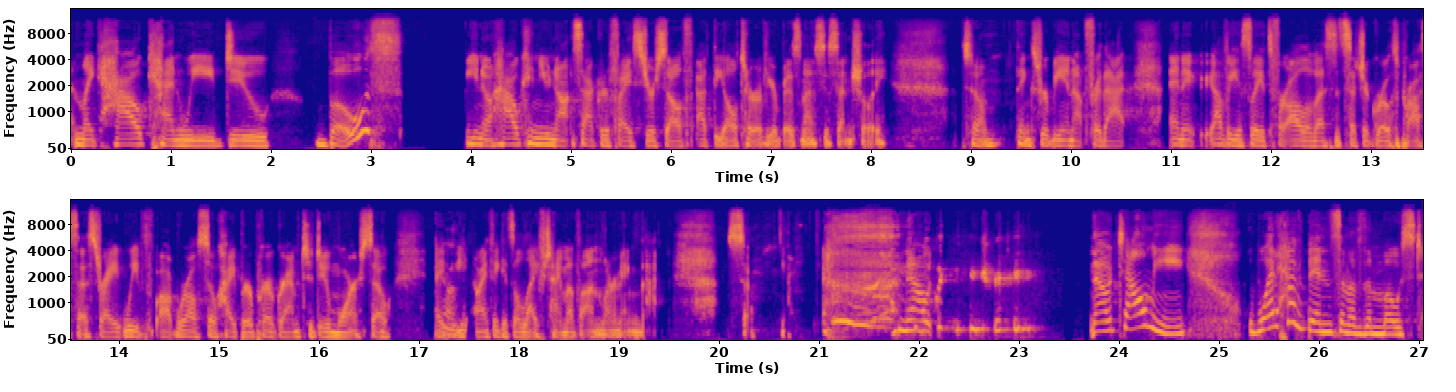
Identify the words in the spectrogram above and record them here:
And like, how can we do both? You know, how can you not sacrifice yourself at the altar of your business, essentially? So thanks for being up for that. And it, obviously, it's for all of us. It's such a growth process, right? We've uh, we're also hyper programmed to do more. So, I, you know, I think it's a lifetime of unlearning that. So, yeah. now, now, tell me, what have been some of the most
